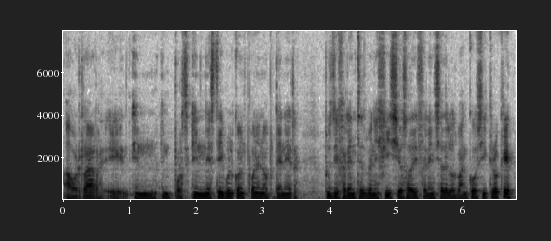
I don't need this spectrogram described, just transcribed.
ahorrar eh, en, en, en stablecoins pueden obtener pues, diferentes beneficios a diferencia de los bancos. Y creo que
